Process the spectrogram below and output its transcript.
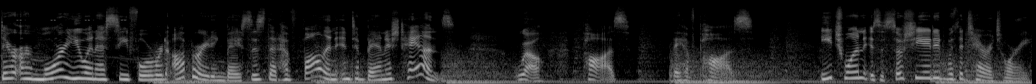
There are more UNSC forward operating bases that have fallen into banished hands. Well, pause. They have pause. Each one is associated with a territory.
